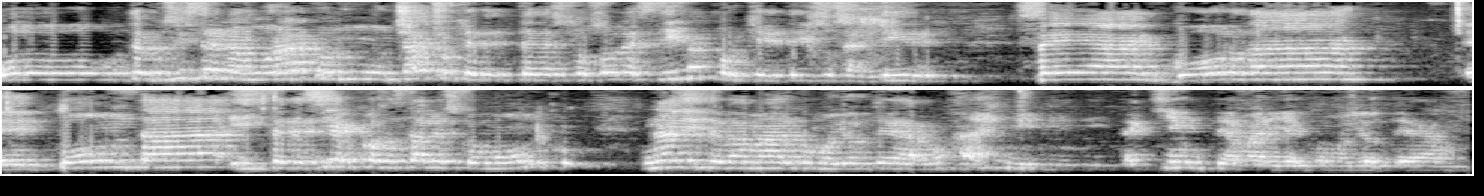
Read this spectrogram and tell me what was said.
O te pusiste a enamorar con un muchacho que te destrozó la estima porque te hizo sentir fea, gorda, eh, tonta y te decía cosas tales como nadie te va a amar como yo te amo. Ay, mi vida, ¿quién te amaría como yo te amo?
